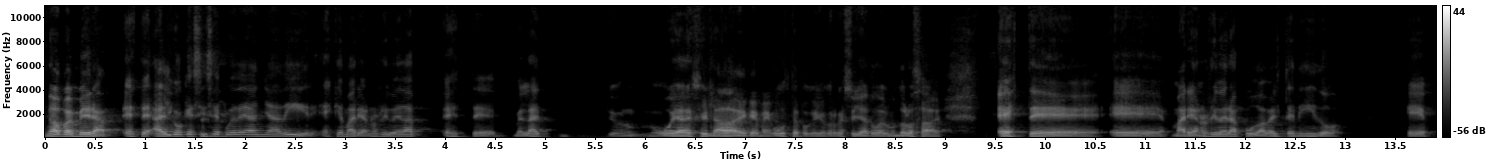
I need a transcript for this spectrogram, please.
No, pues mira, este, algo que sí se puede añadir es que Mariano Rivera, este, ¿verdad? Yo no, voy a decir nada de que me guste, porque yo creo que eso ya todo el mundo lo sabe. Este, eh, Mariano Rivera pudo haber tenido eh,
